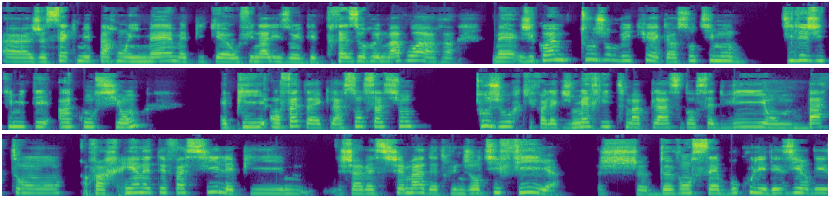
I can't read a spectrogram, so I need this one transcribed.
je sais que mes parents ils m'aiment et puis qu'au final ils ont été très heureux de m'avoir. Mais j'ai quand même toujours vécu avec un sentiment d'illégitimité inconscient. Et puis en fait avec la sensation toujours qu'il fallait que je mérite ma place dans cette vie en me battant. Enfin, rien n'était facile. Et puis, j'avais ce schéma d'être une gentille fille. Je devançais beaucoup les désirs des,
